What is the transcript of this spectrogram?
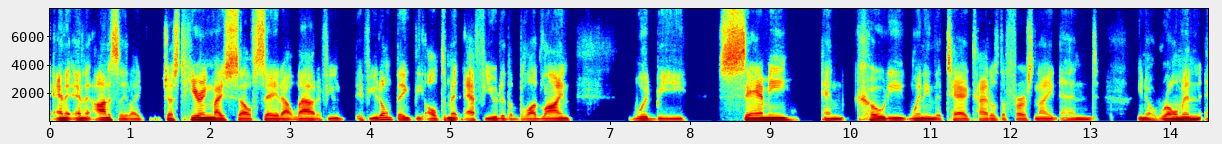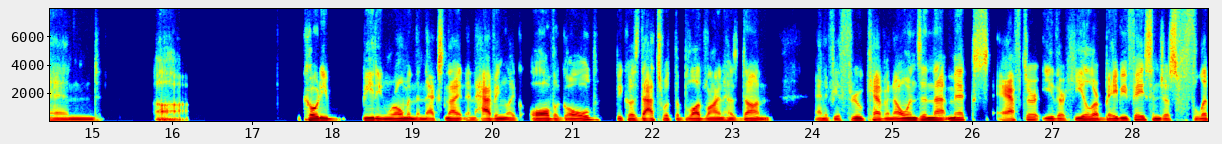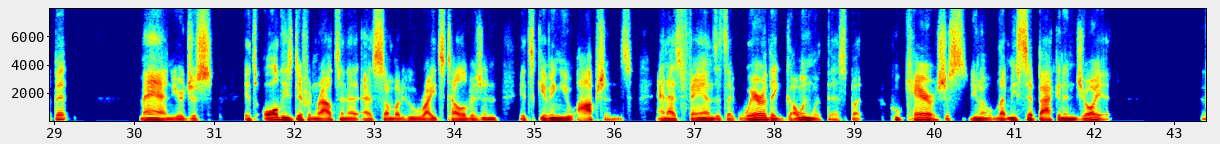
and and honestly, like just hearing myself say it out loud, if you if you don't think the ultimate fu to the bloodline would be Sami and Cody winning the tag titles the first night, and you know Roman and uh Cody beating Roman the next night and having like all the gold because that's what the bloodline has done. And if you threw Kevin Owens in that mix after either heel or babyface and just flip it, man, you're just it's all these different routes. And as somebody who writes television, it's giving you options. And as fans, it's like, where are they going with this? But who cares? Just, you know, let me sit back and enjoy it.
